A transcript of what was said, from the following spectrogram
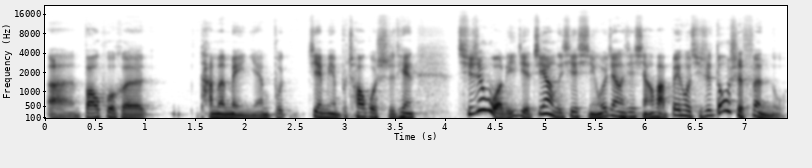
呃，包括和他们每年不见面不超过十天，其实我理解这样的一些行为，这样一些想法背后其实都是愤怒。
